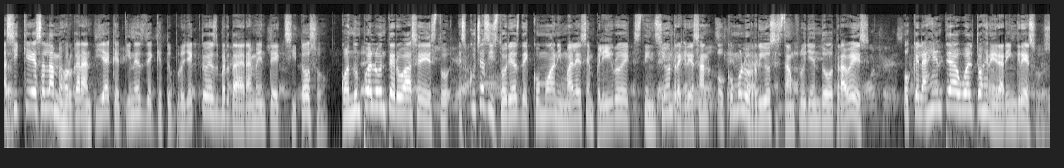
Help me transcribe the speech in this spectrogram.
Así que esa es la mejor garantía que tienes de que tu proyecto es verdaderamente exitoso. Cuando un pueblo entero hace esto, escuchas historias de cómo animales en peligro de extinción regresan o cómo los ríos están fluyendo otra vez, o que la gente ha vuelto a generar ingresos.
